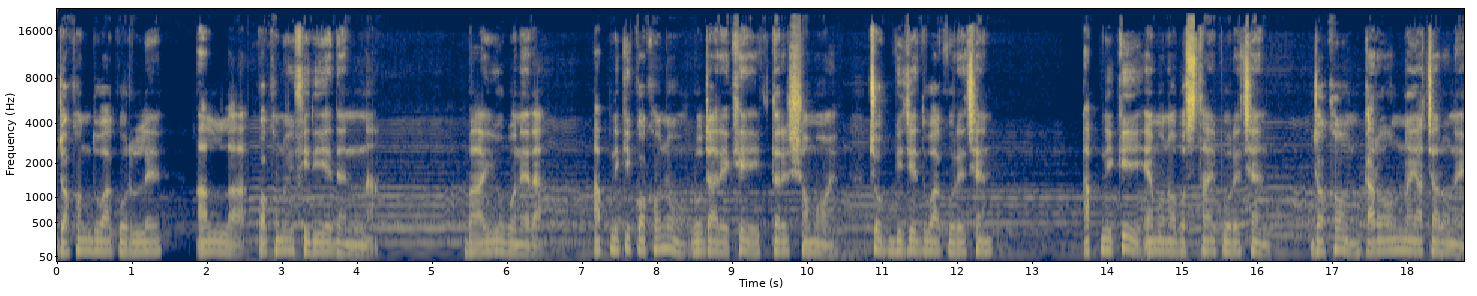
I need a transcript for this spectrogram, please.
যখন দোয়া করলে আল্লাহ কখনোই ফিরিয়ে দেন না। ভাই ও বোনেরা, আপনি কি কখনো রোজা রেখে ইফতারের সময় চোখ ভিজে দোয়া করেছেন? আপনি কি এমন অবস্থায় পড়েছেন যখন কারও অন্যায় আচরণে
